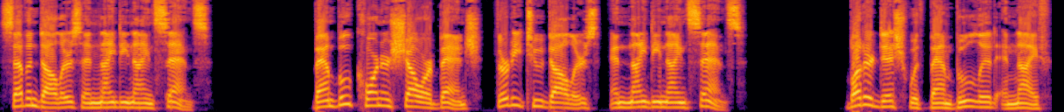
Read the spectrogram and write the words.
$7.99. Bamboo corner shower bench, $32.99. Butter dish with bamboo lid and knife,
